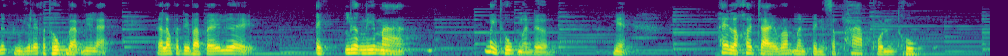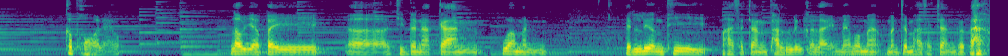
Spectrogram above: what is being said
นึกถึงที่แรกก็ทุกข์แบบนี้แหละ แต่เราปฏิบัติไปเรื่อยๆเรื่องนี้มาไม่ทุกข์เหมือนเดิม เนี่ยให้เราเข้าใจว่ามันเป็นสภาพพ้นทุกข์ก็พอแล้ว เราอย่าไปจินตนาการว่ามันเป็นเรื่องที่มหัศจรรย์พันลึกอะไร แม้ว่ามันจะมหัศจรรย์ก็ตาม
